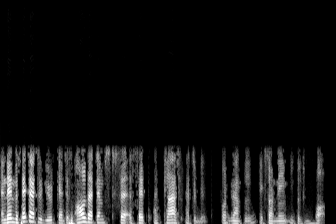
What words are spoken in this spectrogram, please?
And then the set attribute catches all the attempts to set a class attribute. For example, x dot name equal to Bob.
